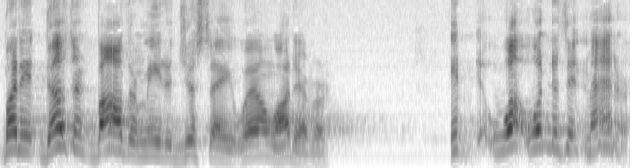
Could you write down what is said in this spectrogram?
But it doesn't bother me to just say, well, whatever. It, what, what does it matter?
